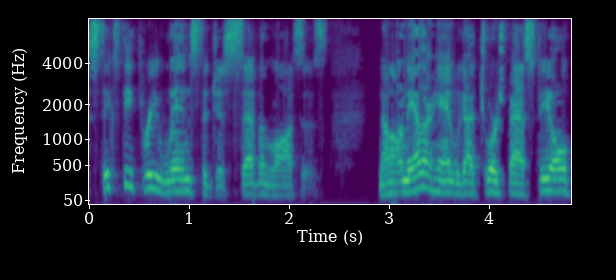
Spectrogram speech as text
63 wins to just seven losses. Now, on the other hand, we got George Bastl,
